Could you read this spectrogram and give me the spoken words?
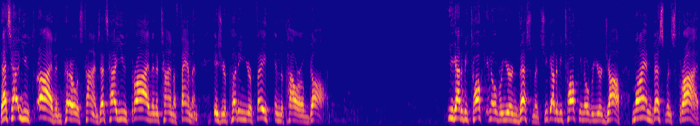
That's how you thrive in perilous times. That's how you thrive in a time of famine is you're putting your faith in the power of God. You got to be talking over your investments. You got to be talking over your job. My investments thrive.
